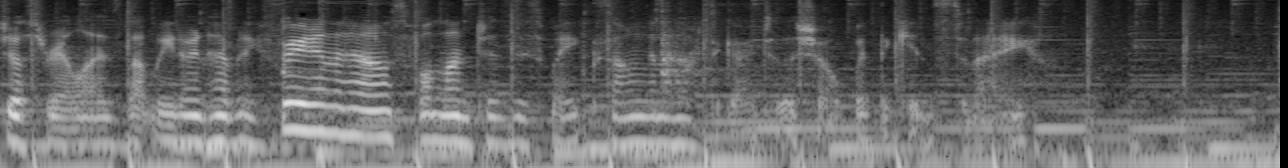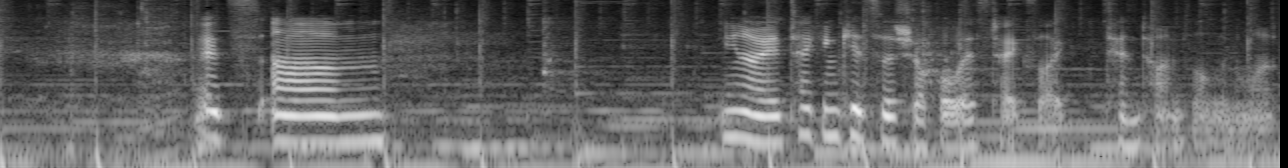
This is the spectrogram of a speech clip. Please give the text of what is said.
just realised that we don't have any food in the house for lunches this week, so I'm gonna have to go to the shop with the kids today. It's um you know, taking kids to the shop always takes like 10 times longer than what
